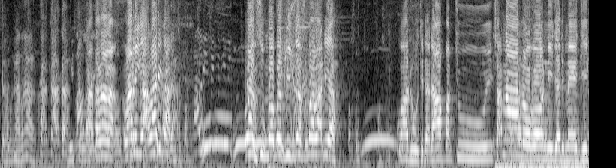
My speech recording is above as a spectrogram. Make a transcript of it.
Tengah, tengah, kak, kak, kak. Kak, tengah, Kak. Lari, Kak. Lari, Kak. Lari sini, sini. Langsung babas bingkas balak dia. Waduh, tidak dapat cuy. Cak mano kau nih jadi magic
